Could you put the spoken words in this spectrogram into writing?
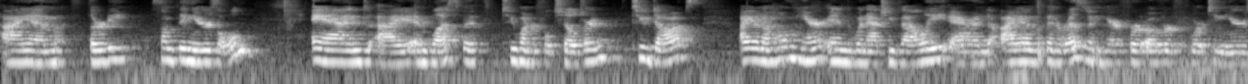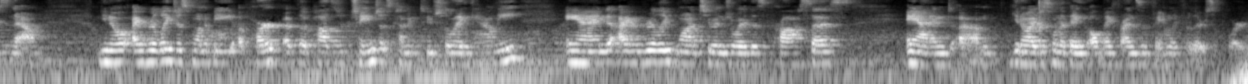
I am 30 something years old and I am blessed with two wonderful children, two dogs. I own a home here in the Wenatchee Valley and I have been a resident here for over 14 years now. You know, I really just want to be a part of the positive change that's coming to Chelan County and I really want to enjoy this process. And, um, you know, I just want to thank all my friends and family for their support.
